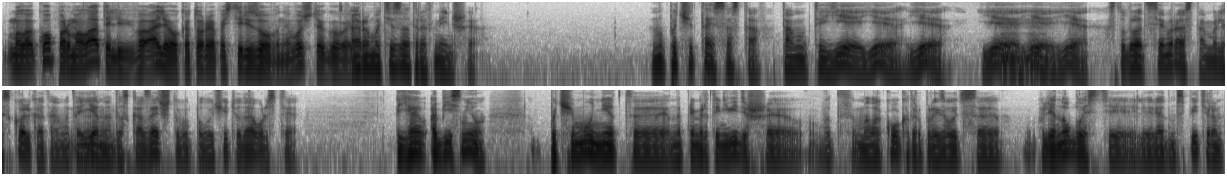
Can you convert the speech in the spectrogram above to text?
молоко, пармалат или валио, которое пастеризованное. Вот что я говорю. Ароматизаторов меньше. Ну, почитай состав. Там ты Е, Е, Е, Е, Мгм. Е, Е. 127 раз там или сколько там. Это Е Да. надо сказать, чтобы получить удовольствие. Я объясню, почему нет, э, например, ты не видишь э, вот молоко, которое производится в Ленобласти или рядом с Питером.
